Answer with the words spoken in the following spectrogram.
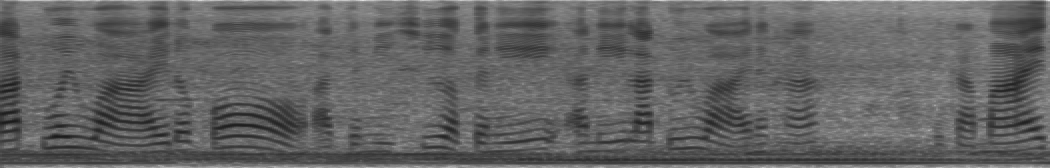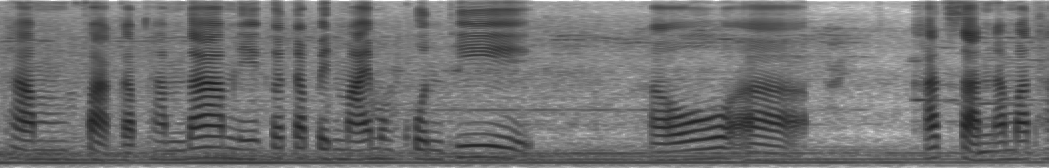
รัดด้วยหวายแล้วก็อาจจะมีเชือกแต่นี้อันนี้รัดด้วยหวายนะคะนี่ค่ะไม้ทำฝักกับทำด้ามนี้ก็จะเป็นไม้มงคลที่เขาคัดสรรเอามาท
